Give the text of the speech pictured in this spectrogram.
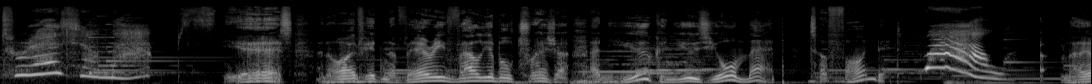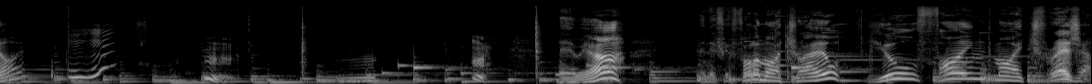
Treasure maps. Yes, and I've hidden a very valuable treasure, and you can use your map to find it. Wow. Uh, may I? Mm-hmm. Hmm. Mm. Mm. There we are. And if you follow my trail, you'll find my treasure.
